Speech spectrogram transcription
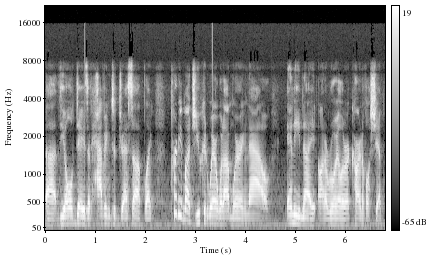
Uh, the old days of having to dress up, like pretty much you could wear what I'm wearing now any night on a Royal or a Carnival ship.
